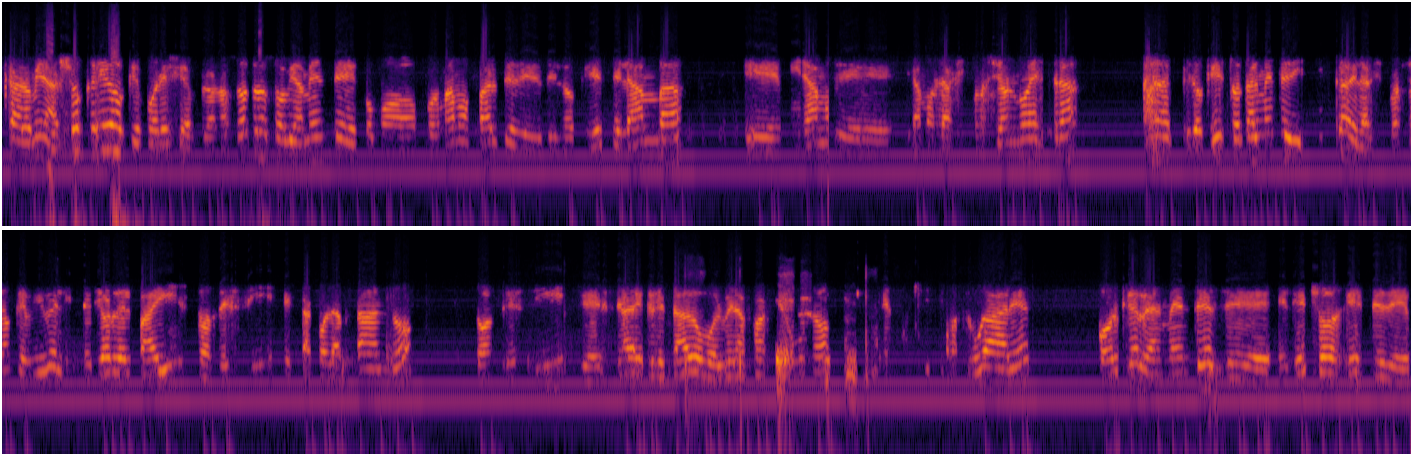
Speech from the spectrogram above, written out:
Claro, mira, yo creo que, por ejemplo, nosotros obviamente como formamos parte de, lo que es el AMBA, eh, miramos, eh, la situación nuestra, pero que es totalmente distinta de la situación que vive el interior del país, donde sí está colapsando, donde sí eh, se ha decretado volver a fase 1 en muchísimos lugares, porque realmente el hecho este de,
